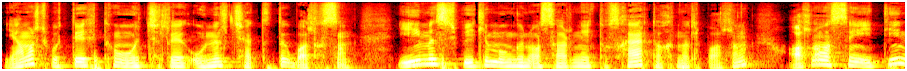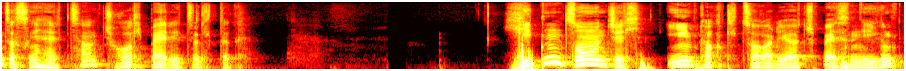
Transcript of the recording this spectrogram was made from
ямар ч бүтээгдэхүүн үйлчилгээг үнэлж чаддаг болгосон. Иймээс бэлэн мөнгө нь улс орны тусгаар тохинол болон олон улсын эдийн засгийн харьцаанд чухал байр эзэлдэг. Хэдэн зуун жил ийм тогтолцоогоор явж байсан нийгэмд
